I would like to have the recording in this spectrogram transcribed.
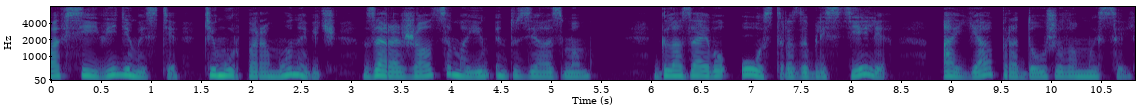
По всей видимости, Тимур Парамонович заражался моим энтузиазмом. Глаза его остро заблестели, а я продолжила мысль.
